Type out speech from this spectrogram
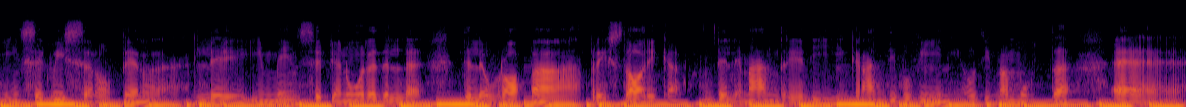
inseguissero per le immense pianure del, dell'Europa preistorica delle mandrie di grandi bovini o di mammut, eh,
